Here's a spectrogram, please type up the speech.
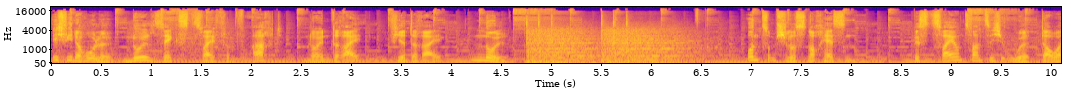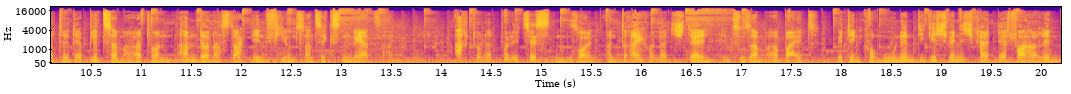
Ich wiederhole 06258 93430. Und zum Schluss noch Hessen. Bis 22 Uhr dauerte der Blitzermarathon am Donnerstag, den 24. März an. 800 Polizisten sollen an 300 Stellen in Zusammenarbeit mit den Kommunen die Geschwindigkeit der Fahrerinnen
